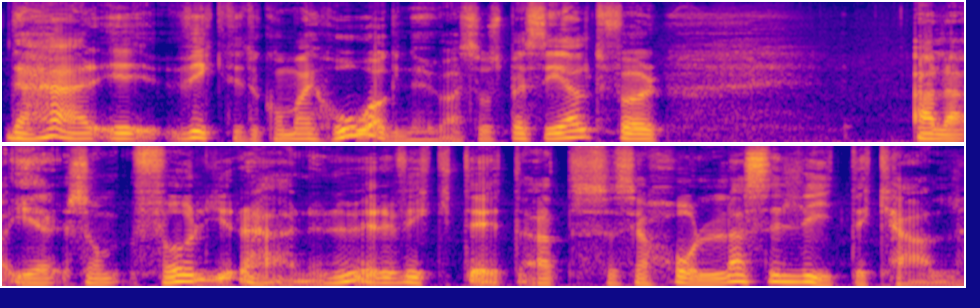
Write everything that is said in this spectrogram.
det här är viktigt att komma ihåg nu, alltså speciellt för alla er som följer det här nu. Nu är det viktigt att, så att säga, hålla sig lite kall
